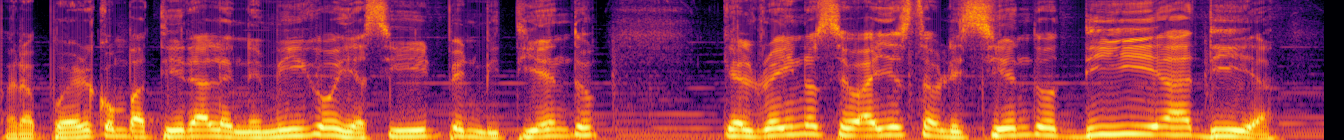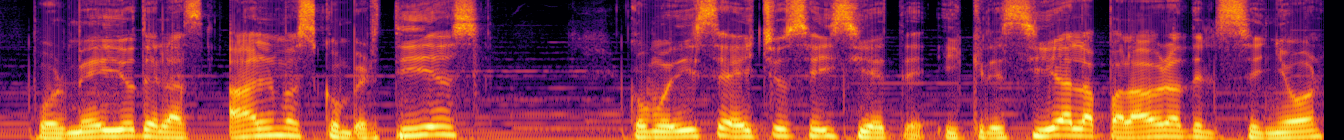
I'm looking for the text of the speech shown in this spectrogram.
para poder combatir al enemigo y así ir permitiendo que el reino se vaya estableciendo día a día por medio de las almas convertidas, como dice Hechos 6:7, y crecía la palabra del Señor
